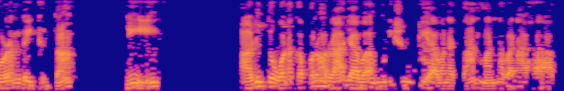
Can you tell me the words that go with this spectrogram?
குழந்தைக்குத்தான் நீ அடுத்து உனக்கு அப்புறம் ராஜாவா முடிசூட்டி அவனைத்தான் மன்னவனாக ஆக்கு.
